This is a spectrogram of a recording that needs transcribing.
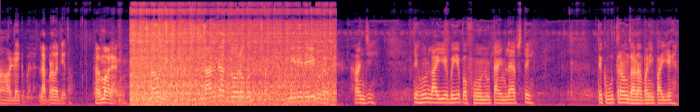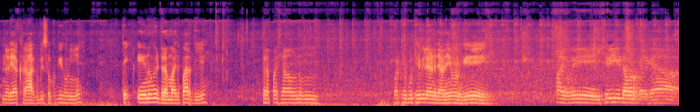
ਆ ਡੈਕ ਪਹਿਲ ਲੱਪੜ ਵੱਜੇ ਤੋਂ ਫਰਮਾ ਲਿਆਂਗੇ ਲਓ ਜੀ ਲੱਗਦੇ ਹੱਥ ਦੋ ਰੋਗ ਮੇਰੇ ਦੇ ਵੀ ਕੁਦਰਤ ਹਾਂਜੀ। ਤੇ ਹੁਣ ਲਾਈਏ ਬਈ ਆਪਾਂ ਫੋਨ ਨੂੰ ਟਾਈਮ ਲੈਪਸ ਤੇ। ਤੇ ਕਬੂਤਰਾਂ ਨੂੰ ਦਾਣਾ ਪਾਣੀ ਪਾਈਏ। ਨਾਲੇ ਆ ਖਰਾਕ ਵੀ ਸੁੱਕ ਗਈ ਹੋਣੀ ਹੈ ਤੇ ਇਹਨੂੰ ਵੀ ਡਰਮਾਂ 'ਚ ਭਰ ਦਈਏ। ਫਿਰ ਆਪਾਂ ਸ਼ਾਮ ਨੂੰ ਪੱਠੇ ਪੁੱਠੇ ਵੀ ਲੈਣ ਜਾਣੇ ਹੋਣਗੇ। ਹਾਏ ਓਏ ਸ਼ਰੀਰ ਡਾਊਨ ਪੈ ਗਿਆ।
